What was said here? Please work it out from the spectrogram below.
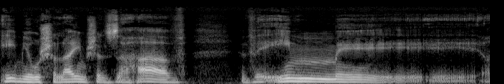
עם ירושלים של זהב, ועם אה,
